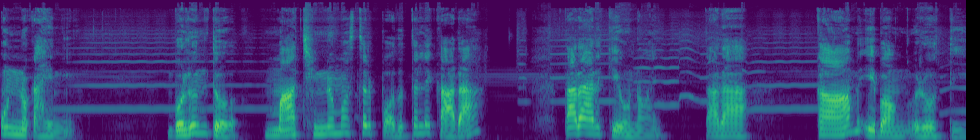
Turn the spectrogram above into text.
অন্য কাহিনী। বলুন তো, মা ছিন্নমস্তার পদতলে কারা? তারা আর কেউ নয়। তারা কাম এবং রতি,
